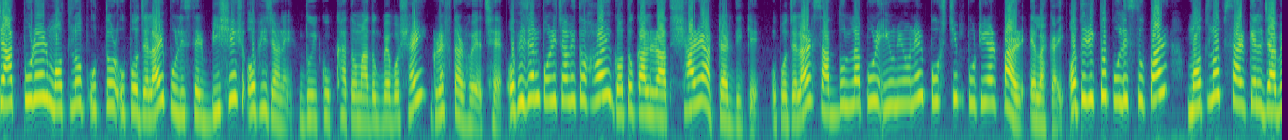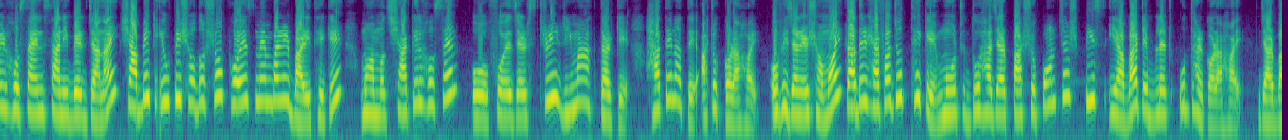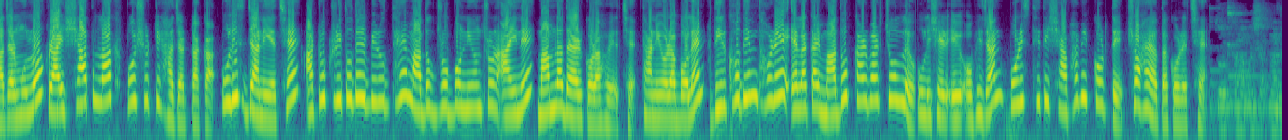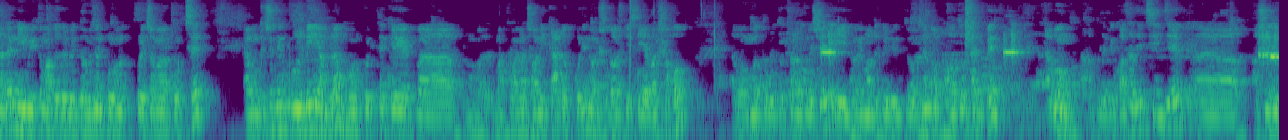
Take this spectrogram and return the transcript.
চাঁদপুরের মতলব উত্তর উপজেলায় পুলিশের বিশেষ অভিযানে দুই কুখ্যাত মাদক ব্যবসায়ী গ্রেফতার হয়েছে। অভিযান পরিচালিত হয় গতকাল রাত সাড়ে আটটার দিকে। উপজেলার সাদুল্লাপুর ইউনিয়নের পশ্চিম পুটিয়ার পার এলাকায়। অতিরিক্ত police super Matlab circle Jabir Hossain সানিবের জানায়, সাবেক ইউপি সদস্য ফয়েজ মেম্বারের বাড়ি থেকে মোহাম্মদ শাকিল হোসেন ও ফয়েজের স্ত্রী রিমা আক্তারকে হাতে নাতে আটক করা হয়। অভিযানের সময় তাদের হেফাজত থেকে মোট দু হাজার পাঁচশো পঞ্চাশ পিস ইয়াবা ট্যাবলেট উদ্ধার করা হয়। যার বাজার মূল্য প্রায় সাত লাখ পঁয়ষট্টি হাজার টাকা। পুলিশ জানিয়েছে, আটককৃতদের বিরুদ্ধে মাদকদ্রব্য নিয়ন্ত্রণ আইনে মামলা দায়ের করা হয়েছে। স্থানীয়রা বলেন, দীর্ঘদিন ধরে এলাকায় মাদক কারবার চললেও পুলিশের এই অভিযান পরিস্থিতি স্বাভাবিক করতে সহায়তা করেছে। এবং কিছুদিন পূর্বেই আমরা মোহনপুর থেকে মাথাভাঙা ঝনিকে আটক করি, নয়শো দশ পিসি ইয়াবা সহ। এবং উত্তর থানা পুলিশের এই ধরনের মাদকের বিরুদ্ধে অভিযান অব্যাহত থাকবে। কথা দিচ্ছি যে আসলে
